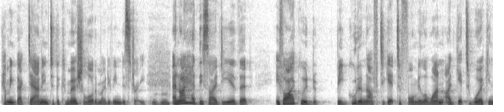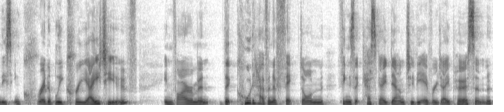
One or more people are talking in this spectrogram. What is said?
coming back down into the commercial automotive industry. Mm-hmm. And I had this idea that if I could be good enough to get to Formula One, I'd get to work in this incredibly creative environment that could have an effect on things that cascade down to the everyday person,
